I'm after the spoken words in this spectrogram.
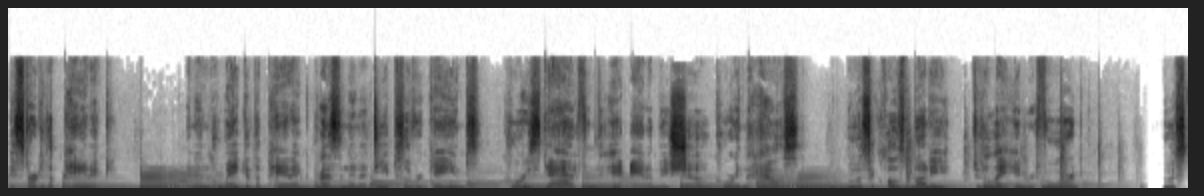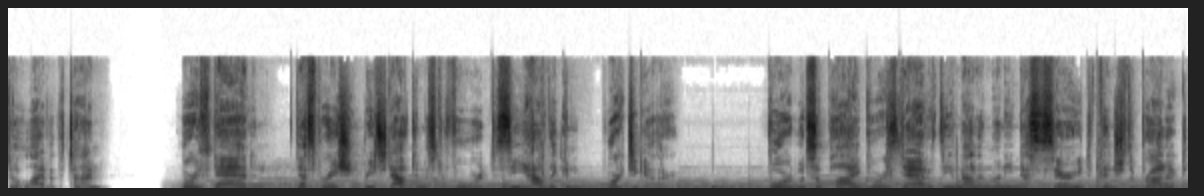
They started to panic. And in the wake of the panic, president at Deep Silver Games, Cory's dad from the hit anime show Cory in the House, who was a close buddy to the late Henry Ford, who was still alive at the time, Cory's dad, in desperation, reached out to Mr. Ford to see how they can work together. Ford would supply Corey's dad with the amount of money necessary to finish the product,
